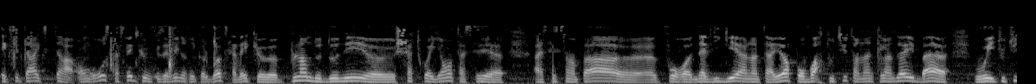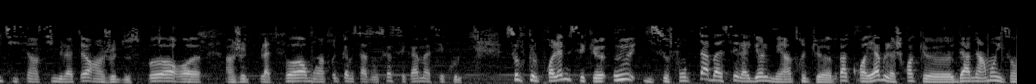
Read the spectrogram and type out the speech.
etc., etc. En gros, ça fait que vous avez une Recallbox avec euh, plein de données euh, chatoyantes, assez assez sympa pour naviguer à l'intérieur, pour voir tout de suite en un clin d'œil. Bah, vous voyez tout de suite si c'est un simulateur, un jeu de sport, un jeu de plateforme ou un truc comme ça. Donc ça, c'est quand même assez cool. Sauf que le problème, c'est que eux, ils se font tabasser la gueule, mais un truc euh, pas croyable. Je crois que dernièrement, ils, sont,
